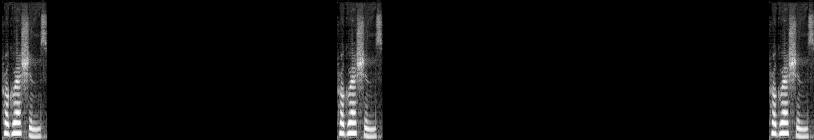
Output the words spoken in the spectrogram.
Progressions. Progressions. Progressions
